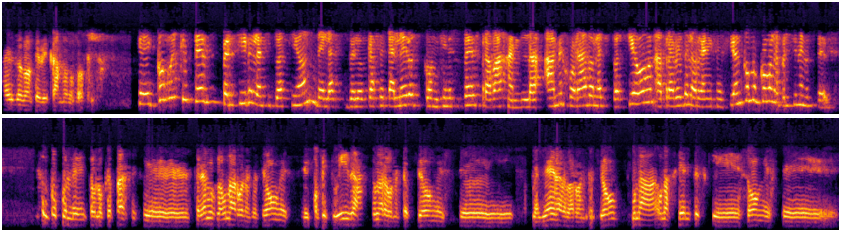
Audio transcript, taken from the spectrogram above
Ahí es donde nos dedicamos nosotros. Eh, ¿Cómo es que usted percibe la situación de, las, de los cafetaleros con quienes ustedes trabajan? ¿La, ¿Ha mejorado la situación a través de la organización? ¿Cómo, cómo la perciben ustedes? Un poco lento. Lo que pasa es que tenemos una organización este, constituida, una organización este, playera de la organización, una, unas gentes que son este,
